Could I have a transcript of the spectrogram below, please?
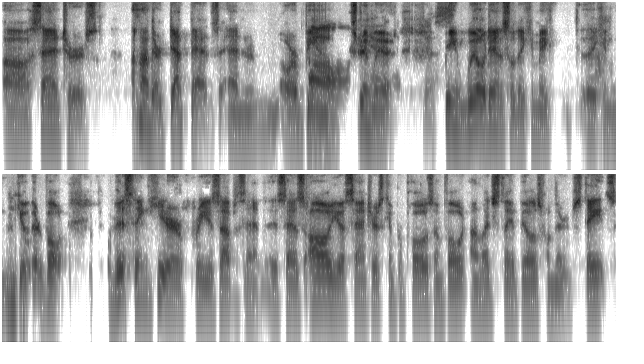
uh, senators on their deathbeds and or being Oh, extremely yeah, being wheeled in so they can make they can Mhm. give their vote. This thing here frees up. It says all U.S. senators can propose and vote on legislative bills from their states.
